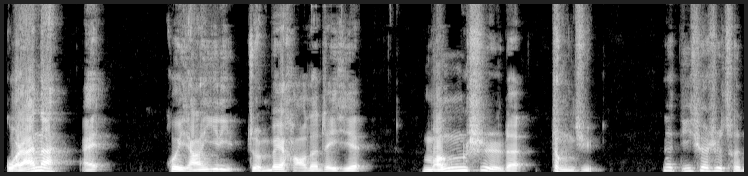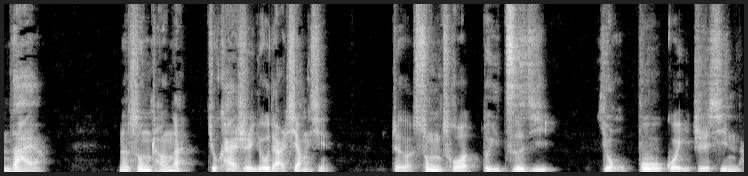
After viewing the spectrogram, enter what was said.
果然呢，哎，惠强伊利准备好的这些。蒙氏的证据，那的确是存在啊。那宋城呢，就开始有点相信，这个宋痤对自己有不轨之心呐。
